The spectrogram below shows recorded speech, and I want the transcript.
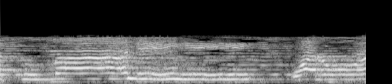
أطلاله واروى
